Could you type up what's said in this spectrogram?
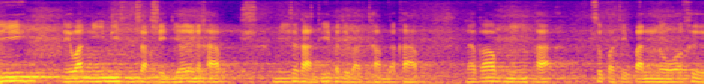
นี่ในวัดนี้มีสิ่งศักดิ์สิทธิ์เยอะเลยนะครับ มีสถานที่ปฏิบัติธรรมนะครับ แล้วก็มีพระสุปฏิปันโนก็คือ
